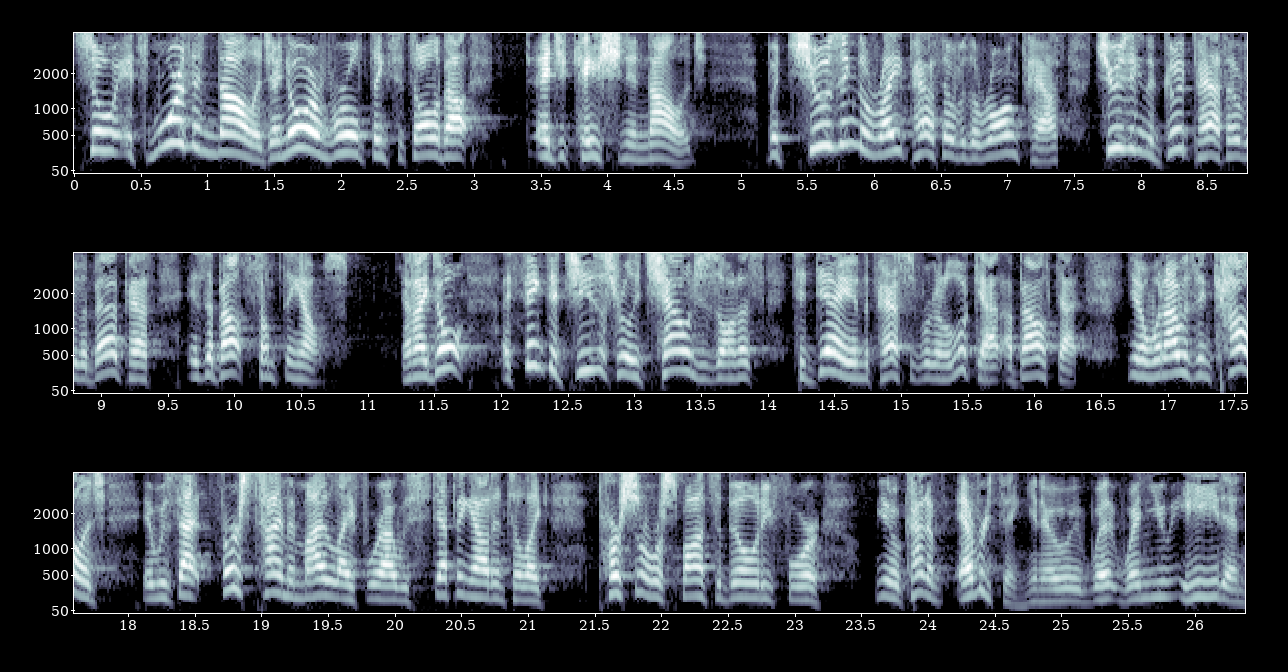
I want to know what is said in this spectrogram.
So it's more than knowledge. I know our world thinks it's all about education and knowledge. But choosing the right path over the wrong path, choosing the good path over the bad path, is about something else. And I don't, I think that Jesus really challenges on us today in the passage we're going to look at about that. You know, when I was in college, it was that first time in my life where I was stepping out into like personal responsibility for you know, kind of everything, you know, when you eat and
